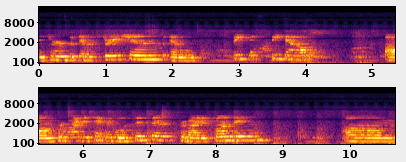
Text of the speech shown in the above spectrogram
in terms of demonstrations and speak, speak out. Um, provided technical assistance, provided funding, um,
